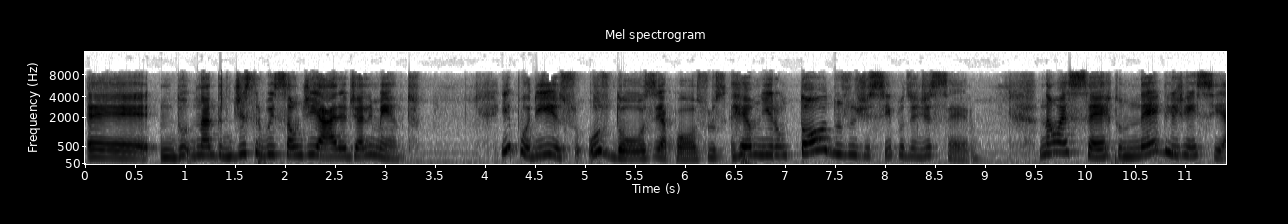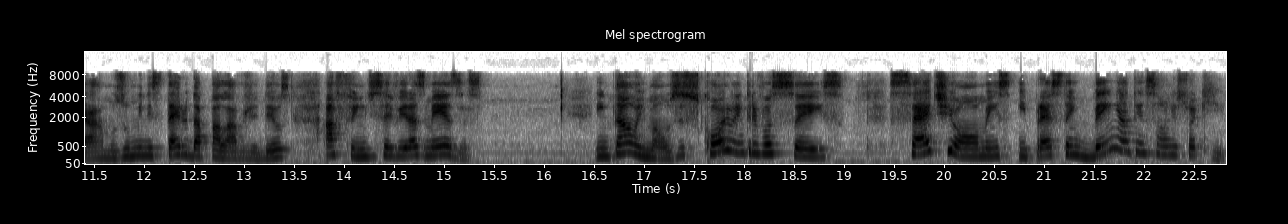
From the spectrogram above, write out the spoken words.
é, do, na distribuição diária de alimento. E por isso, os doze apóstolos reuniram todos os discípulos e disseram: não é certo negligenciarmos o ministério da palavra de Deus a fim de servir as mesas. Então, irmãos, escolham entre vocês sete homens e prestem bem atenção nisso aqui.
